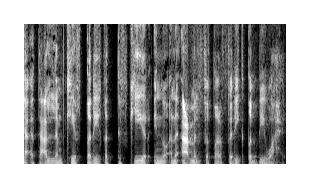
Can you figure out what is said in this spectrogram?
أتعلم كيف طريقة تفكير إنه أنا أعمل في فريق طبي واحد.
